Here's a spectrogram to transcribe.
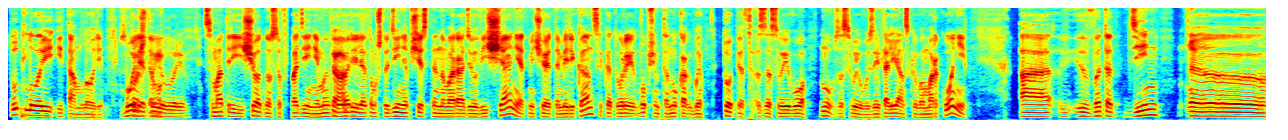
тут Лори и там Лори. Более того, Лори. смотри, еще одно совпадение. Мы так. говорили о том, что День общественного радиовещания отмечают американцы, которые, в общем-то, ну как бы топят за своего, ну за своего, за итальянского Маркони. А в этот день э,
